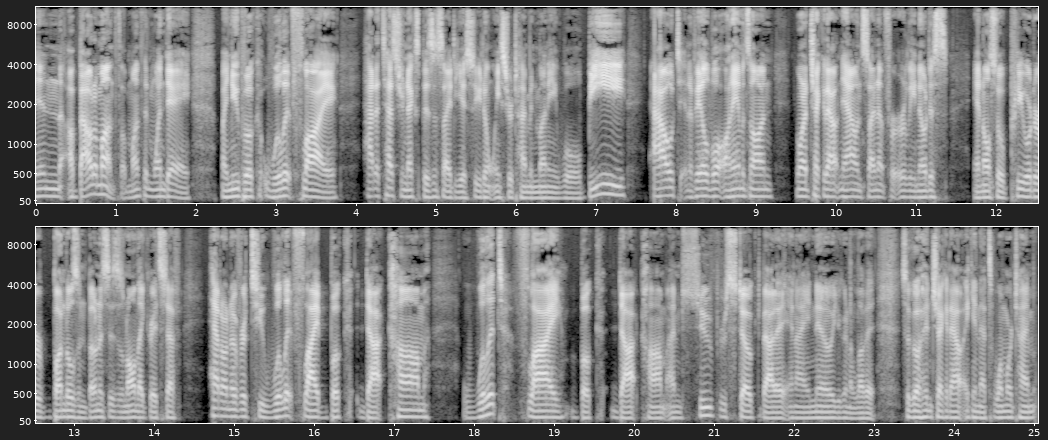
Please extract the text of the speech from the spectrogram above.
in about a month a month and one day my new book will it fly? How to test your next business idea so you don't waste your time and money will be out and available on amazon. You want to check it out now and sign up for early notice and also pre-order bundles and bonuses and all that great stuff, head on over to willitflybook.com. Willitflybook.com. I'm super stoked about it, and I know you're going to love it. So go ahead and check it out. Again, that's one more time,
